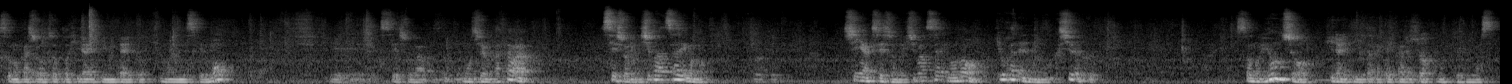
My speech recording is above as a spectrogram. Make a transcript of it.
その箇所をちょっと開いてみたいと思うんですけども、えー、聖書がお持ちの方は聖書の一番最後の新約聖書の一番最後のヨハネの黙示録その4章を開いていただけたらと思っております。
